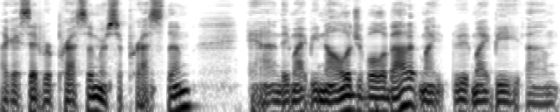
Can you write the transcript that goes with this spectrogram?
like I said, repress them or suppress them, and they might be knowledgeable about it. Might it might be um,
